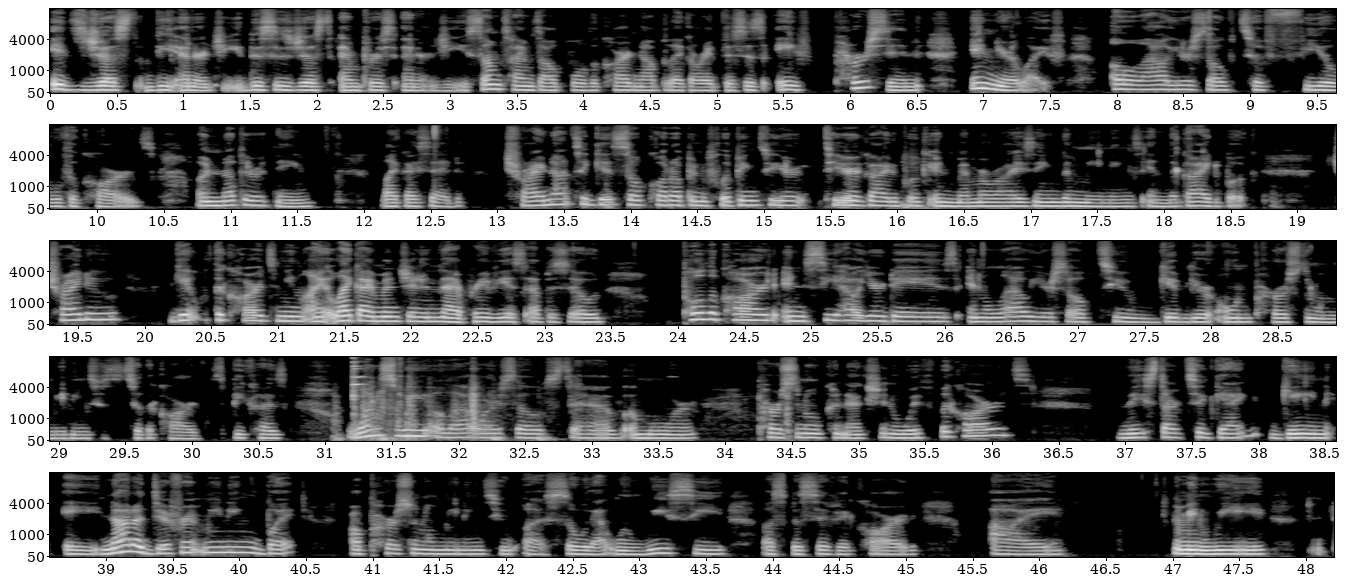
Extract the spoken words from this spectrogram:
it's just the energy. This is just Empress energy. Sometimes I'll pull the card and I'll be like, all right, this is a person in your life. Allow yourself to feel the cards. Another thing, like I said, try not to get so caught up in flipping to your to your guidebook and memorizing the meanings in the guidebook. Try to get what the cards mean like, like i mentioned in that previous episode pull a card and see how your day is and allow yourself to give your own personal meanings to the cards because once we allow ourselves to have a more personal connection with the cards they start to get gain a not a different meaning but a personal meaning to us so that when we see a specific card, I I mean, we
